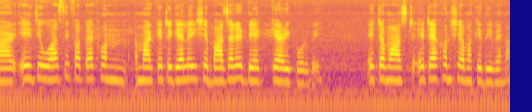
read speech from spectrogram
আর এই যে ওয়াসিফা তো এখন মার্কেটে গেলেই সে বাজারের ব্যাগ ক্যারি করবে। এটা মাস্ট এটা এখন সে আমাকে দিবে না।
